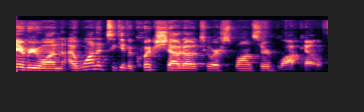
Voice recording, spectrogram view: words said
Hey everyone, I wanted to give a quick shout out to our sponsor, BlocHealth.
